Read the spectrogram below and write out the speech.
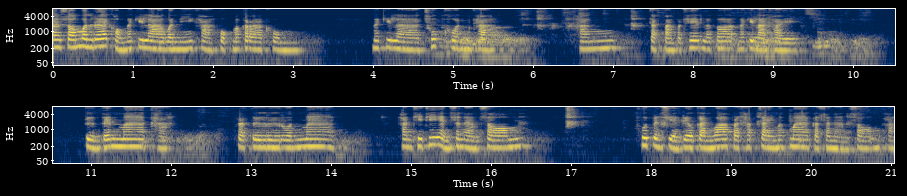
การซ้อมวันแรกของนักกีฬาวันนี้ค่ะ 6 มกราคม นักกีฬาทุกคนค่ะ ทั้งจากต่างประเทศแล้วก็นักกีฬาไทย ตื่นเต้นมากค่ะ กระตือรือร้นมาก ทันทีที่เห็นสนามซ้อม พูดเป็นเสียงเดียวกันว่าประทับใจมาก ๆ กับสนามซ้อมค่ะ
